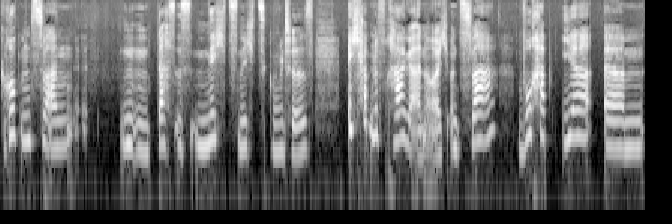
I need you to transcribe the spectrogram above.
Gruppenzwang, das ist nichts, nichts Gutes. Ich habe eine Frage an euch und zwar, wo habt ihr ähm,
